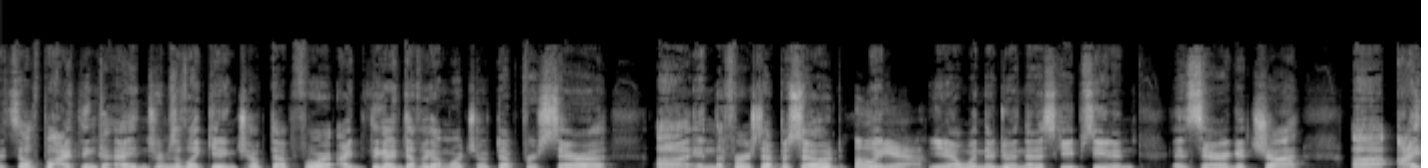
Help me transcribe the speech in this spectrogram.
itself but i think I, in terms of like getting choked up for it i think i definitely got more choked up for sarah uh in the first episode Oh, when, yeah. you know when they're doing that escape scene and and sarah gets shot. Uh, I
